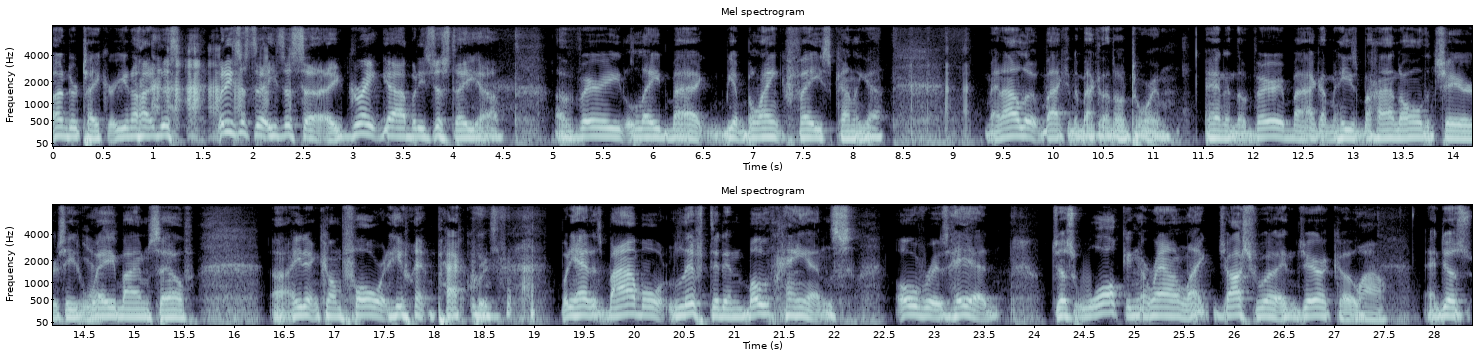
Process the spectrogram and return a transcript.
undertaker. You know how to just but he's just a, he's just a, great guy, but he's just a uh, a very laid back, blank face kind of guy. Man, I look back in the back of that auditorium, and in the very back, I mean, he's behind all the chairs. He's way by himself. Uh, he didn't come forward; he went backwards. but he had his Bible lifted in both hands over his head, just walking around like Joshua and Jericho. Wow. And just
